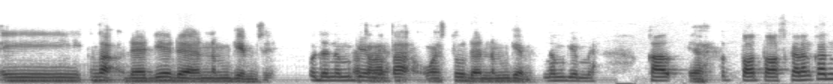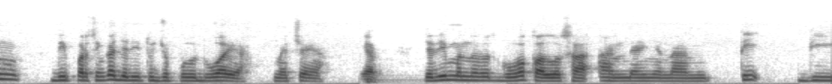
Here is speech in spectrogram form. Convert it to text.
Eh, enggak, udah dia udah 6 game sih. udah 6 game ya Rata-rata West tuh udah 6 game. 6 game ya Kal Ya. total sekarang kan dipersingkat jadi 72 ya matchnya ya Yap. jadi menurut gua kalau seandainya nanti di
